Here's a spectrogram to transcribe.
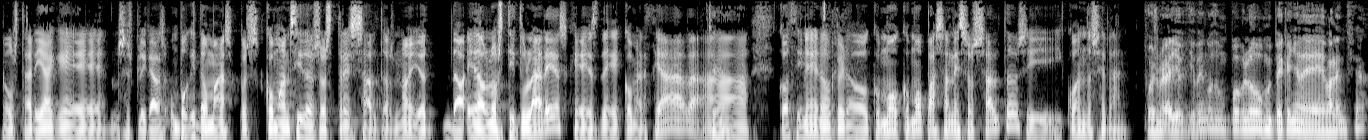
me gustaría que nos explicaras un poquito más, pues, cómo han sido esos tres saltos, ¿no? Yo he dado los titulares, que es de comercial a cocinero, pero ¿cómo, cómo pasan esos saltos y, y cuándo se dan? Pues mira, yo, yo vengo de un pueblo muy pequeño de Valencia,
